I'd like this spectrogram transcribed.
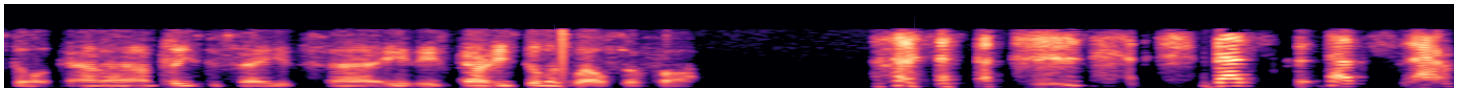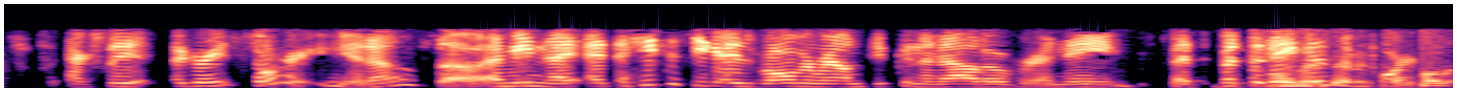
stuck, and I'm pleased to say it's uh, it, it's, it's done as well so far. that's that's actually a great story, you know. So I mean, I, I hate to see guys rolling around duking it out over a name, but but the name well, is important. Well,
